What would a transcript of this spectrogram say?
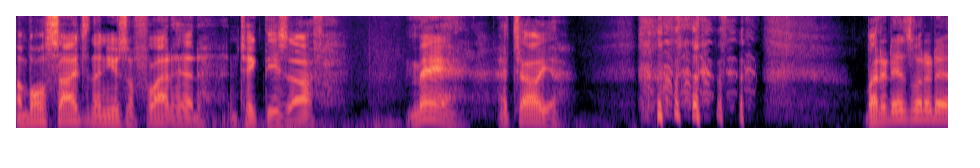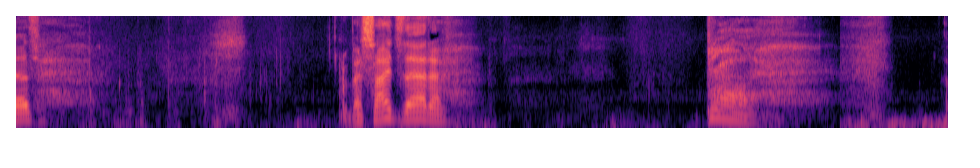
on both sides and then use a flathead and take these off. Man, I tell you. but it is what it is. Besides that, uh, oh, it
